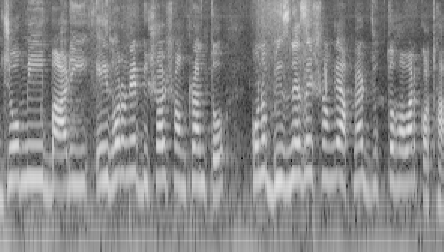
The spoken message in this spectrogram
জমি, বাড়ি, এই ধরনের বিষয় সংক্রান্ত কোনো বিজনেসের সঙ্গে আপনার যুক্ত হওয়ার কথা।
